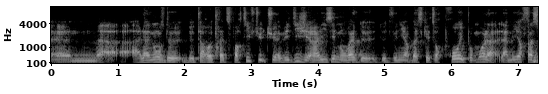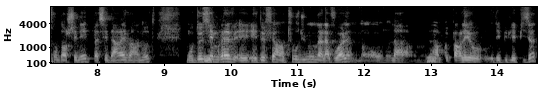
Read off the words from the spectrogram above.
Euh, à, l'annonce de, ta retraite sportive, tu, avais dit j'ai réalisé mon rêve de, devenir basketteur pro et pour moi la, meilleure façon d'enchaîner, de passer d'un rêve à un autre. Mon deuxième rêve est, de faire un tour du monde à la voile. On en a, un peu parlé au, début de l'épisode,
